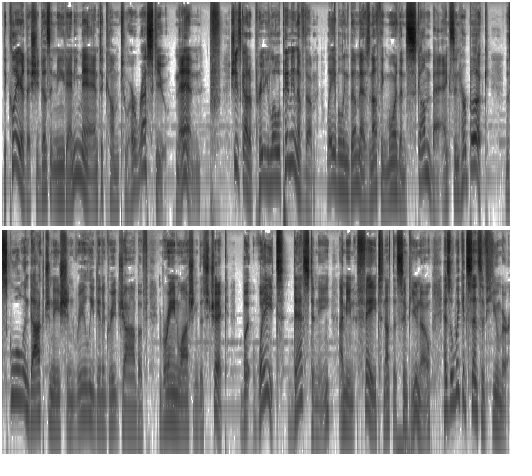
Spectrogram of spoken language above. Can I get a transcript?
declare that she doesn't need any man to come to her rescue. Men? Pff, she's got a pretty low opinion of them, labeling them as nothing more than scumbags in her book. The school indoctrination really did a great job of brainwashing this chick. But wait, Destiny, I mean Fate, not the simp you know, has a wicked sense of humor.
